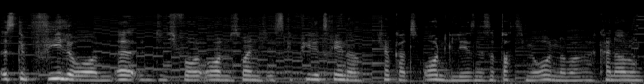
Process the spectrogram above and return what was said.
es gibt viele Orden. Äh, nicht vor Orden, das meine ich. Es gibt viele Trainer. Ich habe gerade Orden gelesen, deshalb dachte ich mir Orden, aber keine Ahnung.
